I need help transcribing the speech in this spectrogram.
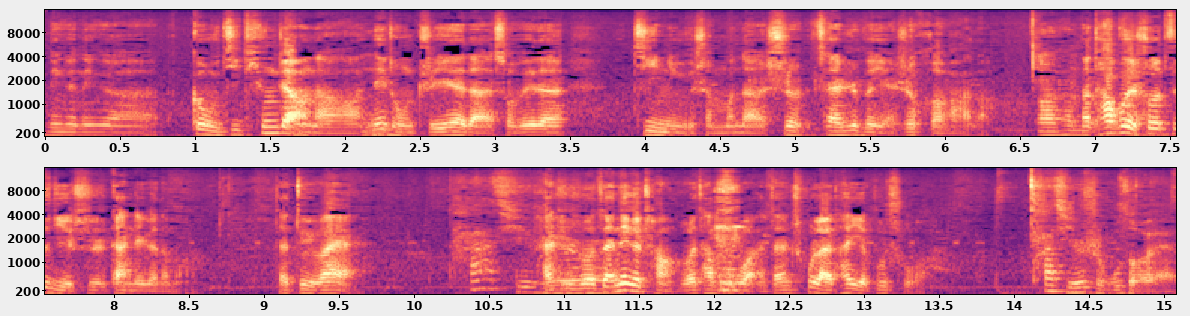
那个那个歌舞伎厅这样的啊，那种职业的所谓的妓女什么的，是在日本也是合法的啊。那他会说自己是干这个的吗？在对外？他其实还是说在那个场合他不管，但出来他也不说。他其实是无所谓的。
